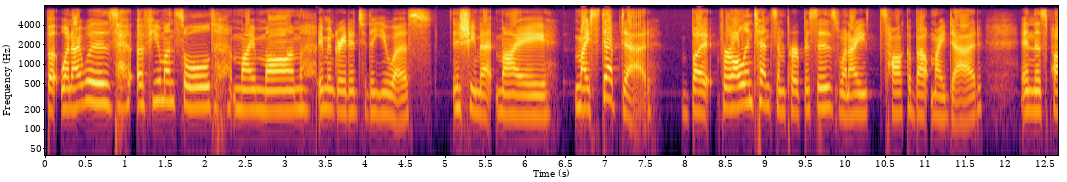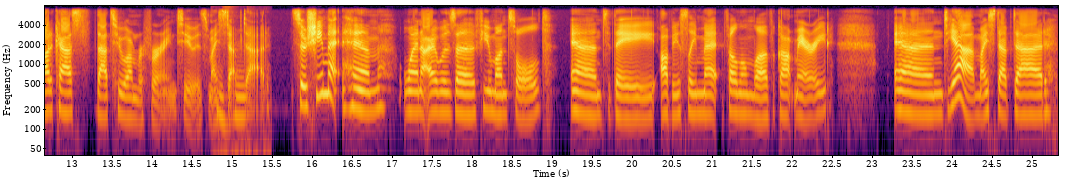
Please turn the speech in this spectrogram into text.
But when I was a few months old, my mom immigrated to the US. She met my my stepdad. But for all intents and purposes, when I talk about my dad in this podcast, that's who I'm referring to is my mm-hmm. stepdad. So she met him when I was a few months old, and they obviously met, fell in love, got married. And yeah, my stepdad,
